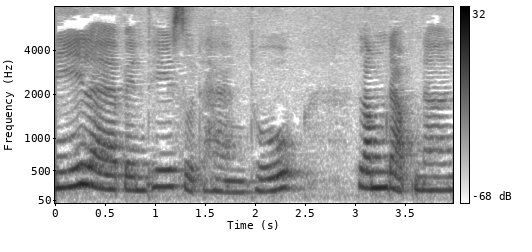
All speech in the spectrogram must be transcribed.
นี้แลเป็นที่สุดแห่งทุกข์ลำดับนั้น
